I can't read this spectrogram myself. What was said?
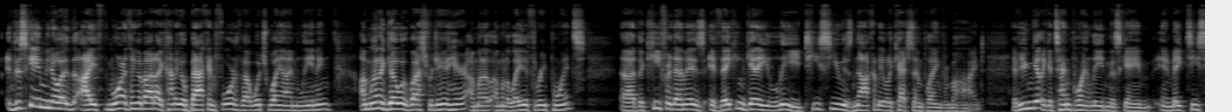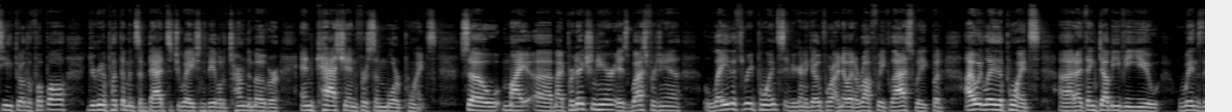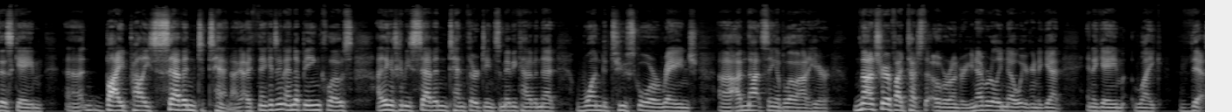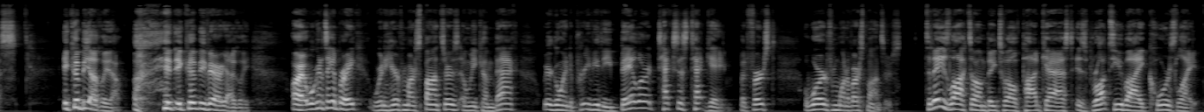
This game, you know, I more I think about it, I kind of go back and forth about which way I'm leaning. I'm going to go with West Virginia here. I'm going to I'm going to lay the three points. Uh, the key for them is if they can get a lead, TCU is not going to be able to catch them playing from behind. If you can get like a 10 point lead in this game and make TCU throw the football, you're going to put them in some bad situations, be able to turn them over and cash in for some more points. So my uh, my prediction here is West Virginia lay the three points if you're going to go for it. I know I had a rough week last week, but I would lay the points, uh, and I think WVU wins this game uh, by probably 7 to 10. I, I think it's going to end up being close. I think it's going to be 7, 10, 13, so maybe kind of in that 1 to 2 score range. Uh, I'm not seeing a blowout here. Not sure if I'd touch the over under. You never really know what you're going to get in a game like this. It could be ugly, though. it, it could be very ugly. All right, we're going to take a break. We're going to hear from our sponsors, and when we come back, we're going to preview the Baylor Texas Tech game. But first, a word from one of our sponsors. Today's Locked On Big 12 podcast is brought to you by Coors Light.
